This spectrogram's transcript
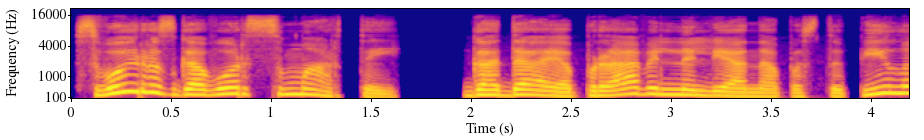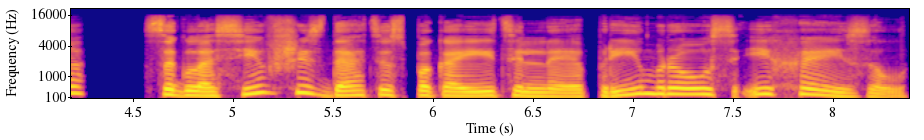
свой разговор с Мартой, гадая, правильно ли она поступила, согласившись дать успокоительное Примроуз и Хейзел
